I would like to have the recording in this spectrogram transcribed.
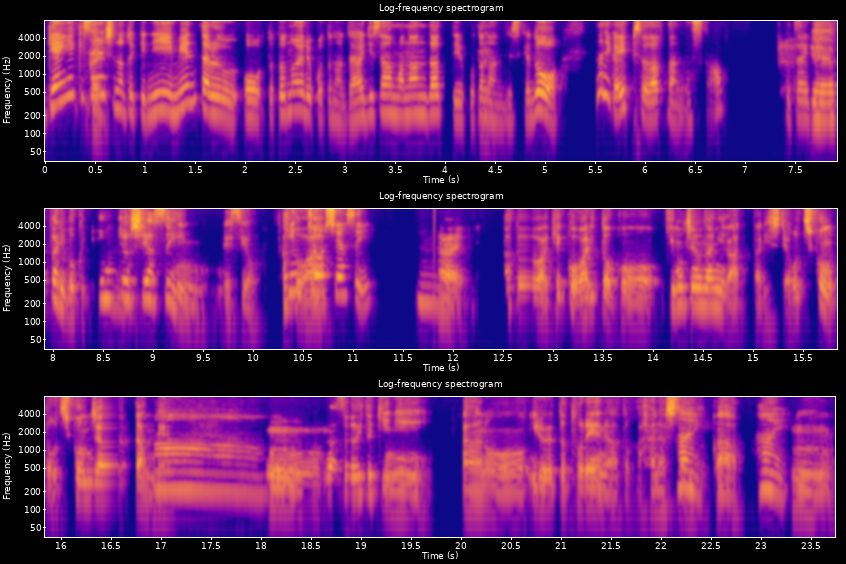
現役選手の時にメンタルを整えることの大事さを学んだっていうことなんですけど、何かエピソードあったんですか？具体的に。やっぱり僕、緊張しやすいんですよ。緊張は、しやすい、うん。はい。あとは結構割とこう気持ちの波があったりして落ち込むと落ち込んじゃったんで、うん。まあ、そういう時にあのいろいろとトレーナーとか話したりとか、はい。うん、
